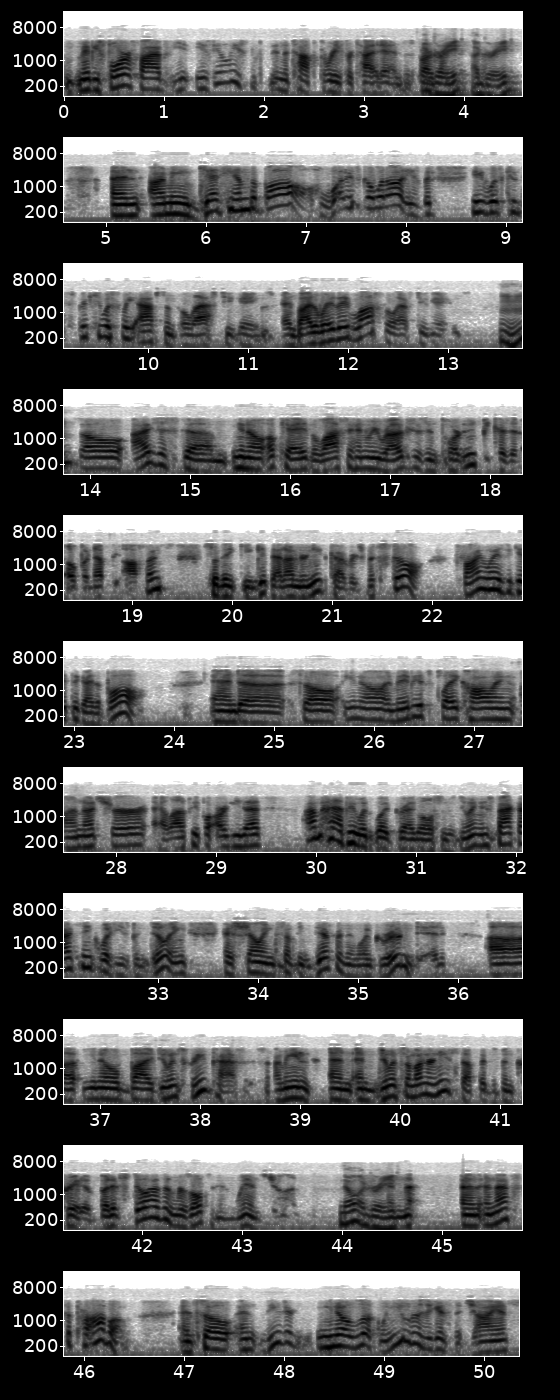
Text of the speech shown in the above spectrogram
maybe four or five. He's at least in the top three for tight ends. As far as Agreed. Agreed. and I mean, get him the ball. What is going on? He's been he was conspicuously absent the last two games. And by the way, they've lost the last two games. Mm-hmm. So I just, um, you know, okay, the loss of Henry Ruggs is important because it opened up the offense so they can get that underneath coverage. But still, find ways to get the guy the ball. And uh, so, you know, and maybe it's play calling. I'm not sure. A lot of people argue that. I'm happy with what Greg Olson's doing. In fact, I think what he's been doing is showing something different than what Gruden did. Uh, you know, by doing screen passes. I mean, and and doing some underneath stuff that's been creative, but it still hasn't resulted in wins, John. No, agreed. And that, and and that's the problem. And so, and these are, you know, look, when you lose against the Giants,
